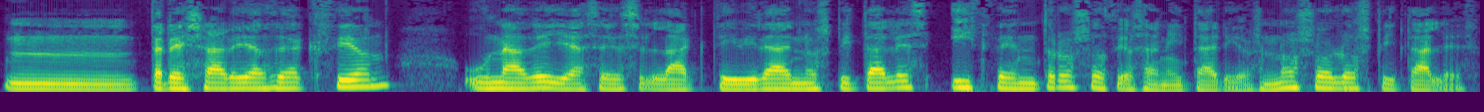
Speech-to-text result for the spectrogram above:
mm, tres áreas de acción. Una de ellas es la actividad en hospitales y centros sociosanitarios, no solo hospitales.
